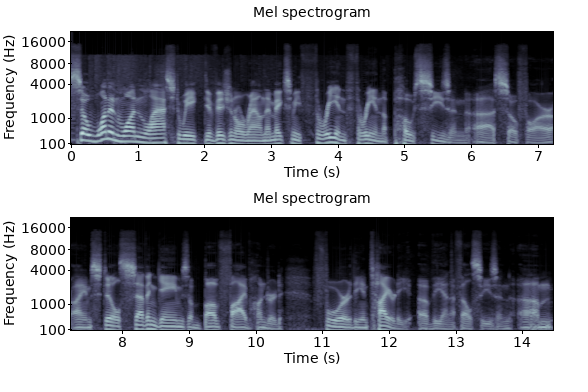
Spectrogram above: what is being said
So one and one last week divisional round. That makes me three and three in the postseason uh, so far. I am still seven games above 500 for the entirety of the NFL season. Um,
